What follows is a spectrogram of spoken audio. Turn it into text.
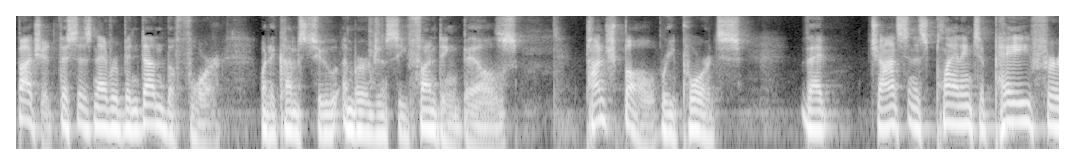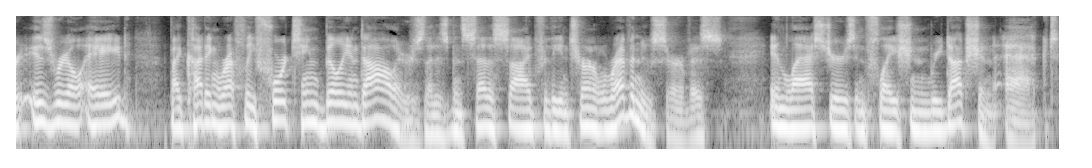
budget. This has never been done before when it comes to emergency funding bills. Punchbowl reports that Johnson is planning to pay for Israel aid by cutting roughly $14 billion that has been set aside for the Internal Revenue Service in last year's Inflation Reduction Act.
